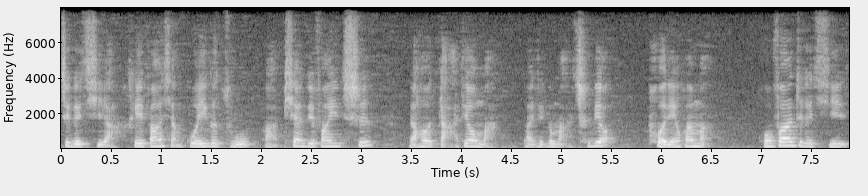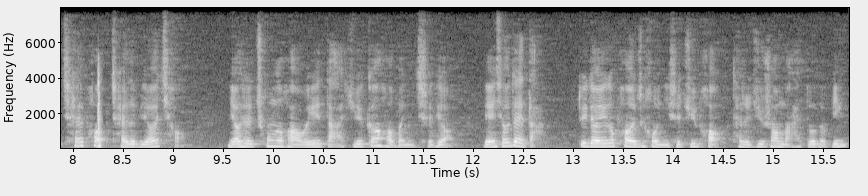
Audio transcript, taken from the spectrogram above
这个棋啊，黑方想过一个卒啊，骗对方一吃，然后打掉马，把这个马吃掉，破连环马。红方这个棋拆炮拆的比较巧，你要是冲的话，我一打车刚好把你吃掉。连消带打，对掉一个炮之后，你是车炮，他是车双马，还多个兵，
